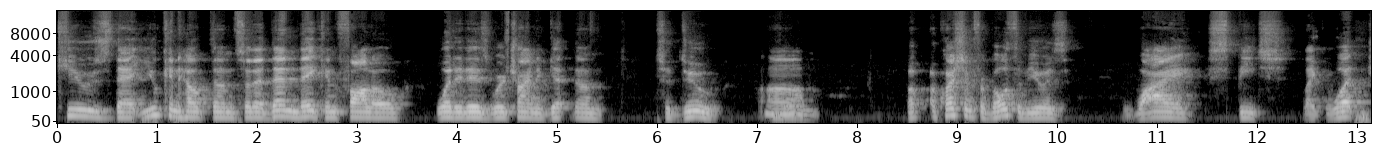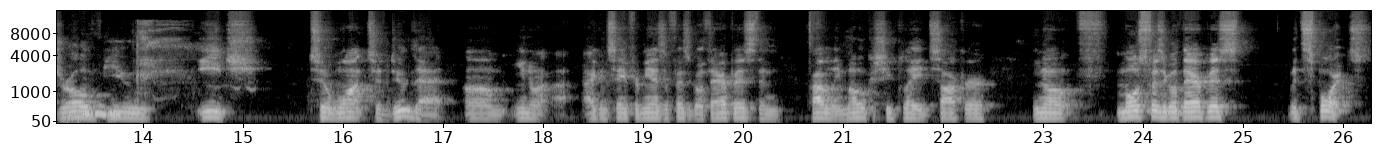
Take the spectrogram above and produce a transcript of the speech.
cues that you can help them so that then they can follow what it is we're trying to get them to do. Mm-hmm. um but a question for both of you is why speech? Like what drove you each to want to do that. Um, you know, I, I, can say for me as a physical therapist, and probably Mo because she played soccer. You know, f- most physical therapists, it's sports.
